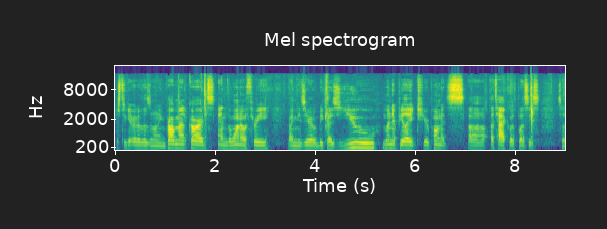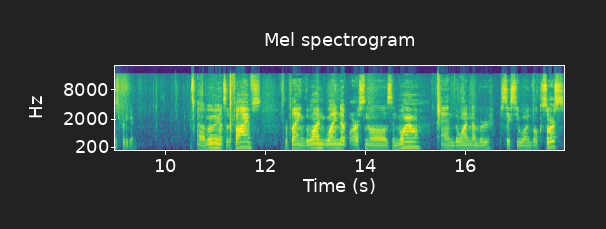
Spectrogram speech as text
just to get rid of those annoying problematic cards. And the 103, Ragnazero, because you manipulate your opponent's uh, attack with Blessies. So it's pretty good. Uh, moving on to the fives. We're playing the one Wind Up Arsenal Zenmaioh and the one number 61 Volcasaurus.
